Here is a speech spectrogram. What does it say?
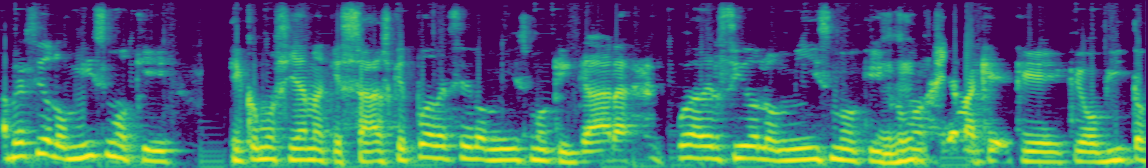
haber sido lo mismo que, que ¿cómo se llama? Que Sasuke, pudo haber sido lo mismo que Gara, pudo haber sido lo mismo que, ¿cómo se llama? Que, que, Obito.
